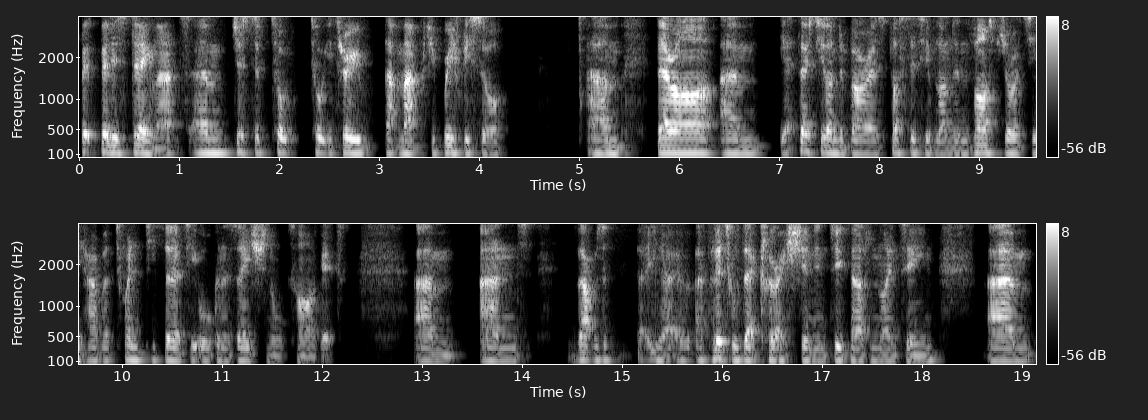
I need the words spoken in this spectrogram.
Bill is doing that, um, just to talk talk you through that map which you briefly saw. Um, there are um, yeah 30 London boroughs plus City of London. The vast majority have a 2030 organisational target, um, and that was a, you know, a, a political declaration in 2019. Um,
